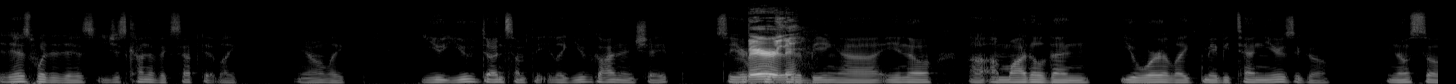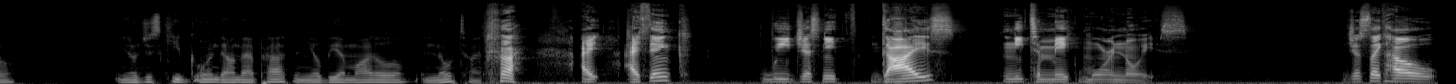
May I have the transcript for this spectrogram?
it is what it is. You just kind of accept it like, you know, like you you've done something like you've gotten in shape. So you're Barely. being uh, you know, uh, a model than you were like maybe 10 years ago. You know, so you know, just keep going down that path and you'll be a model in no time. Huh. I I think we just need guys need to make more noise. Just like how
